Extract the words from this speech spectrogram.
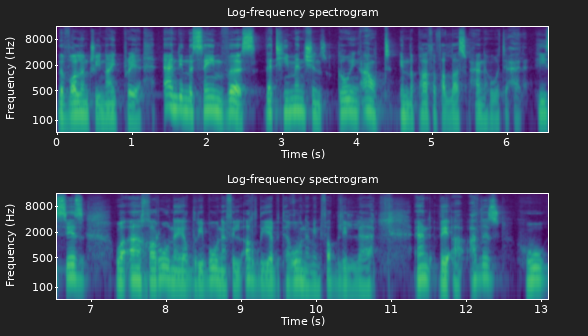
the voluntary night prayer. And in the same verse that he mentions going out in the path of Allah subhanahu wa ta'ala, he says, وَآخَرُونَ يَضْرِبُونَ فِي الْأَرْضِ يَبْتَغُونَ مِنْ فَضْلِ اللَّهِ And there are others who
